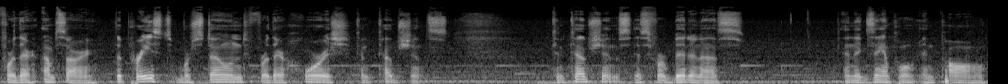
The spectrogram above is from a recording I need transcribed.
for their I'm sorry, the priests were stoned for their whorish concupiscence. Concupiscence is forbidden us. An example in Paul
